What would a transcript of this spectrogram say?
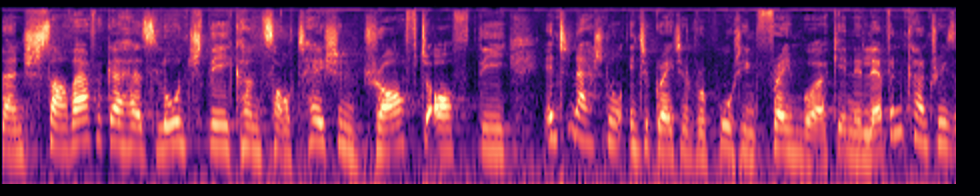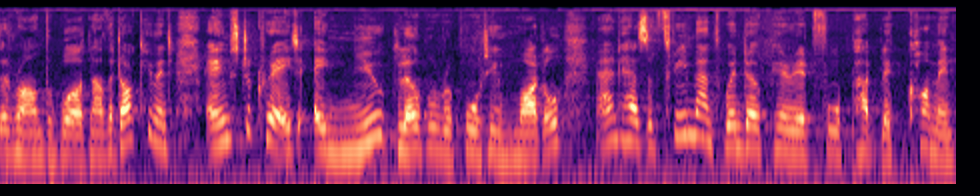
South Africa has launched the consultation draft of the International Integrated Reporting Framework in 11 countries around the world. Now, the document aims to create a new global reporting model and has a three month window period for public comment.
